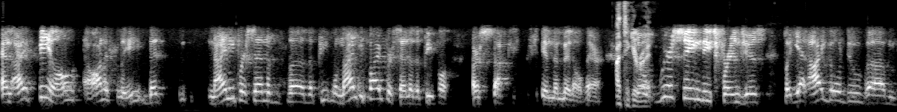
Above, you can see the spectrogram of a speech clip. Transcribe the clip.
and I feel honestly that ninety percent of the, the people, ninety five percent of the people, are stuck in the middle there. I think you're So right. We're seeing these fringes, but yet I go do um,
